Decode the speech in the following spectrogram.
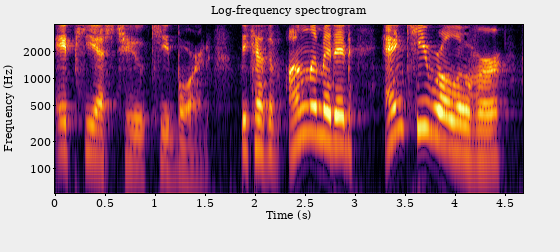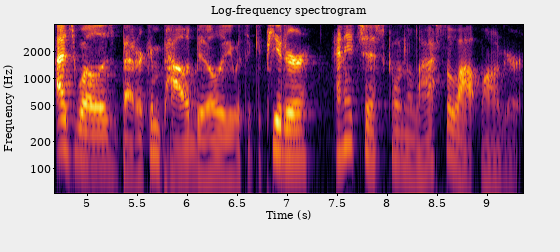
a PS2 keyboard because of unlimited N key rollover as well as better compatibility with the computer, and it's just going to last a lot longer.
